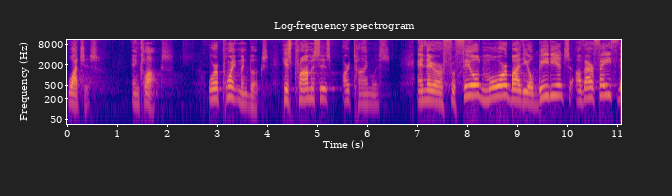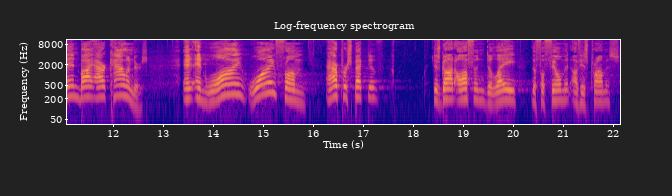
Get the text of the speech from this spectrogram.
watches and clocks or appointment books. His promises are timeless, and they are fulfilled more by the obedience of our faith than by our calendars. And, and why? Why, from our perspective, does God often delay the fulfillment of His promise?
